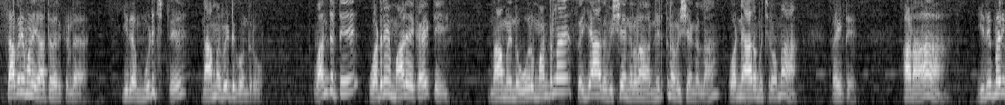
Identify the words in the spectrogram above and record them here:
சபரிமலை யாத்திரை இருக்குல்ல இதை முடிச்சுட்டு நாம் வீட்டுக்கு வந்துடுவோம் வந்துட்டு உடனே மாலையை கழட்டி நாம் இந்த ஒரு மண்டலம் செய்யாத விஷயங்கள்லாம் நிறுத்தின விஷயங்கள்லாம் உடனே ஆரம்பிச்சிருவோமா? ரைட்டு ஆனால் இது மாதிரி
